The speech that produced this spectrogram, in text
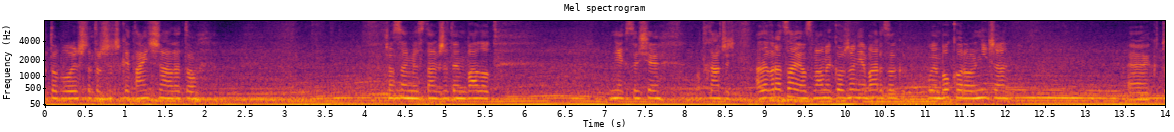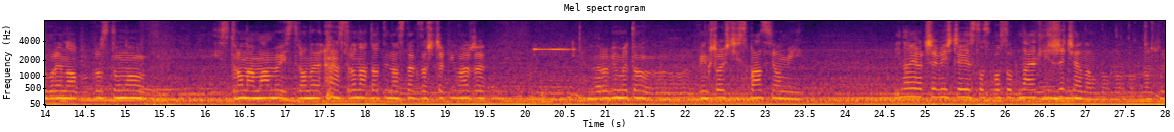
żeby to było jeszcze troszeczkę tańsze, ale to czasem jest tak, że ten balot nie chce się odhaczyć. Ale wracając, mamy korzenie bardzo głęboko rolnicze, e, które no po prostu no i strona mamy i stronę, strona taty nas tak zaszczepiła, że robimy to w większości z pasją i, i no i oczywiście jest to sposób na jakieś życie, no, no, no, no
